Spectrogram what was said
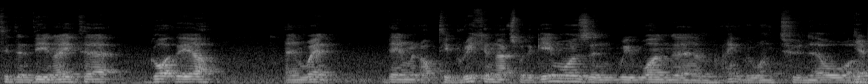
to Dundee United, got there, and went. Then went up to Brechin. That's where the game was, and we won. Um, I think we won two 0 or Yeah.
